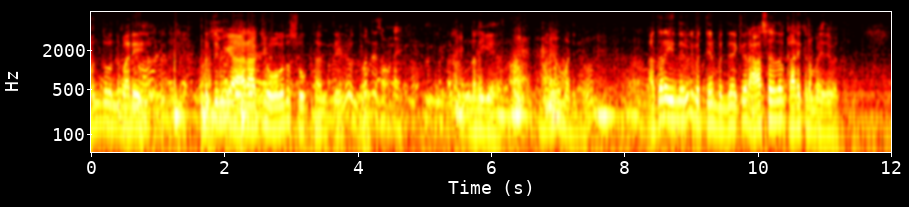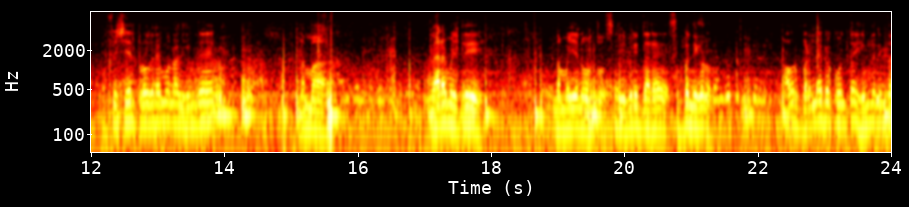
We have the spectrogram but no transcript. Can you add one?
ಬಂದು ಒಂದು ಬಾರಿ ಪ್ರತಿಮೆಗೆ ಹಾರ ಹಾಕಿ ಹೋಗೋದು ಸೂಕ್ತ ಅಂತೇಳಿ ಒಂದು ನನಗೆ ಮನವಿ ಮಾಡಿದ್ರು. ಅದರ ಹಿನ್ನೆಲೆಯಲ್ಲಿ ಇವತ್ತೇನು ಬಂದಿದೆ? ಯಾಕೆಂದರೆ ಹಾಸನದಲ್ಲಿ ಕಾರ್ಯಕ್ರಮ ಇದೆ ಇವತ್ತು. ಅಫಿಷಿಯಲ್ ಪ್ರೋಗ್ರಾಮು ನಾನು ಹಿಂದೆ ನಮ್ಮ ಪ್ಯಾರಾಮಿಲ್ಟ್ರಿ ನಮ್ಮ ಏನು ಒಂದು ಇವರಿದ್ದಾರೆ, ಸಿಬ್ಬಂದಿಗಳು, ಅವ್ರು ಬರಲೇಬೇಕು ಅಂತ ಹಿಂದಿನಿಂದ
